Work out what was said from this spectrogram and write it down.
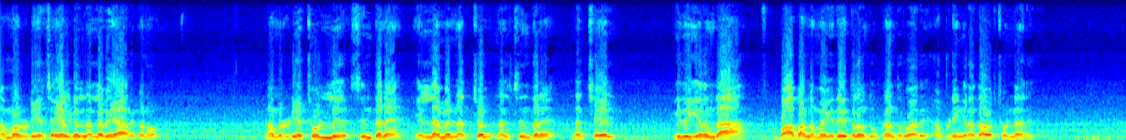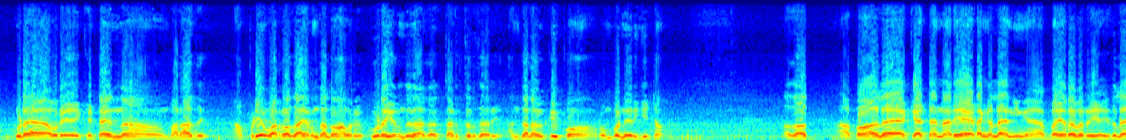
நம்மளுடைய செயல்கள் நல்லவையா இருக்கணும். நம்மளுடைய சொல்லு சிந்தனை எல்லாமே நற்சொல் நல் சிந்தனை நற்செயல் இது இருந்தா பாபா நம்ம இதயத்துல வந்து உட்கார்ந்துருவாரு அப்படிங்கறத அவர் சொன்னாரு. கூட அவர் கெட்ட எண்ணம் வராது. அப்படியே வர்றதா இருந்தாலும் அவர் கூட இருந்து அதை தடுத்துருந்தாரு. அந்த அளவுக்கு இப்போ ரொம்ப நெருங்கிட்டோம் அதாவது அப்போ அதில் கேட்டேன் நிறைய இடங்கள்ல நீங்கள் பைரவர் இதில்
